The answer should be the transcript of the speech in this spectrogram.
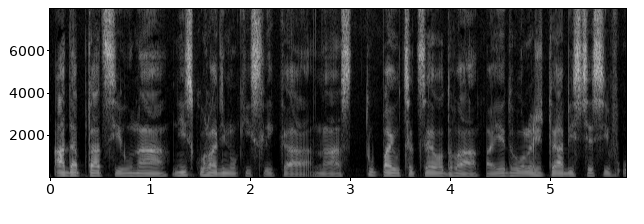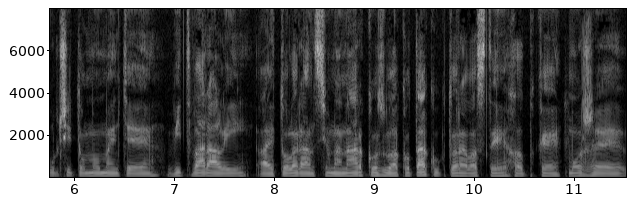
adaptáciu na nízku hladinu kyslíka, na stúpajúce CO2. A je dôležité, aby ste si v určitom momente vytvárali aj toleranciu na narkózu ako takú, ktorá vás v tej hĺbke môže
